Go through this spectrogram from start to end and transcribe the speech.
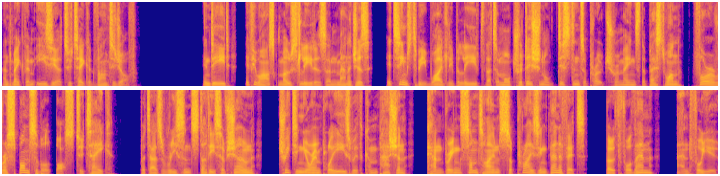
and make them easier to take advantage of. Indeed, if you ask most leaders and managers, it seems to be widely believed that a more traditional, distant approach remains the best one for a responsible boss to take. But as recent studies have shown, treating your employees with compassion can bring sometimes surprising benefits both for them and for you.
